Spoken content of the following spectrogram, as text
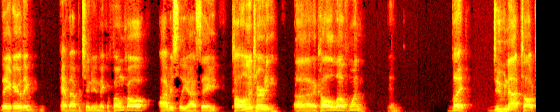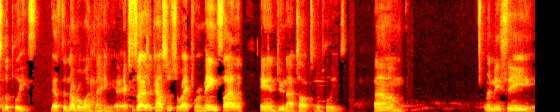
there they have the opportunity to make a phone call. Obviously, I say call an attorney, uh, call a loved one, and, but do not talk to the police. That's the number one thing. Exercise your constitutional right to remain silent and do not talk to the police. Um, let me see.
